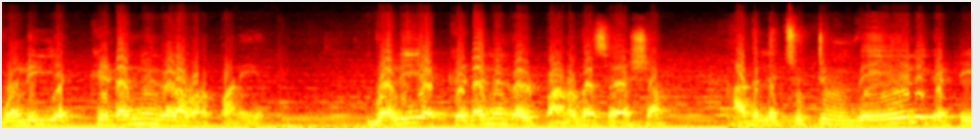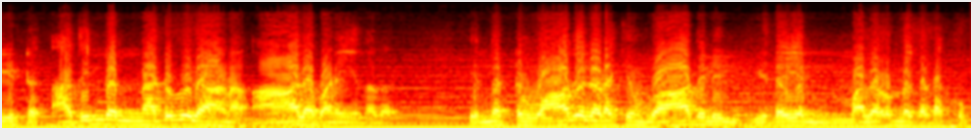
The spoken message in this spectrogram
വലിയ കിടങ്ങുകൾ അവർ പണിയും. വലിയ കിടങ്ങുകൾ പണിത ശേഷം അതിന്റെ ചുറ്റും വേലി കെട്ടിയിട്ട് അതിന്റെ നടുവിലാണ് ആല പണിയുന്നത്. എന്നിട്ട് വാതിലടയ്ക്കും വാതിലിൽ ഇടയൻ മലർന്നു കിടക്കും.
